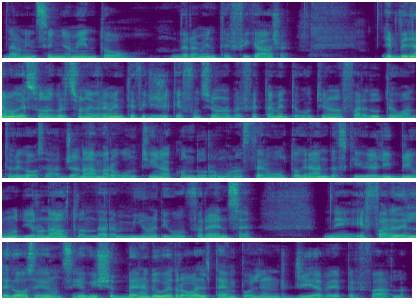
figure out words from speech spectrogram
è un insegnamento veramente efficace. E vediamo che sono persone veramente felici e che funzionano perfettamente, continuano a fare tutte quante le cose. Aggian Amaro continua a condurre un monastero molto grande, a scrivere libri uno dietro un altro, andare a milioni di conferenze e fare delle cose che non si capisce bene dove trova il tempo e l'energia per, per farlo.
